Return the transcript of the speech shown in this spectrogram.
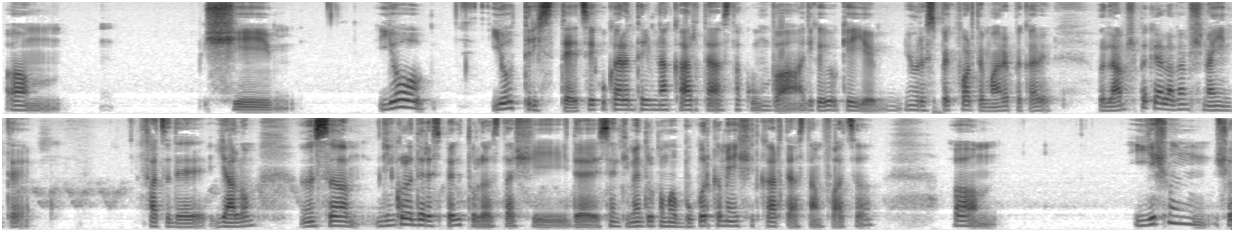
Um, și e o, e o tristețe cu care am terminat cartea asta cumva, adică e ok, e, e un respect foarte mare pe care îl am și pe care îl aveam și înainte față de Yalom, însă dincolo de respectul ăsta și de sentimentul că mă bucur că mi-a ieșit cartea asta în față, um, e și un, și,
